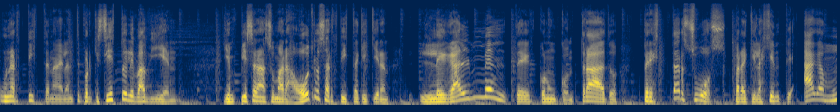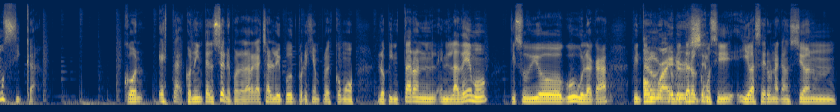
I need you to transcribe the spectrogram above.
un artista en adelante? Porque si esto le va bien y empiezan a sumar a otros artistas que quieran legalmente, con un contrato, prestar su voz para que la gente haga música con, esta, con intenciones. Por la larga, Charlie Puth, por ejemplo, es como lo pintaron en, la demo que subió Google acá. Pintaron, como si iba a ser una canción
